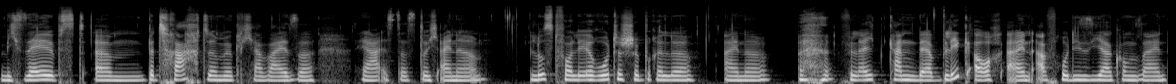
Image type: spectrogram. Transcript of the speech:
mich selbst ähm, betrachte, möglicherweise ja, ist das durch eine lustvolle erotische Brille eine Vielleicht kann der Blick auch ein Aphrodisiakum sein,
